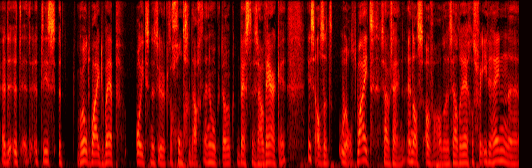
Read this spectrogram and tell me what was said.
Het, het, het, het is het World Wide Web ooit natuurlijk de grondgedachte en hoe ik het ook het beste zou werken, is als het worldwide zou zijn. En als overal dezelfde regels voor iedereen uh,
